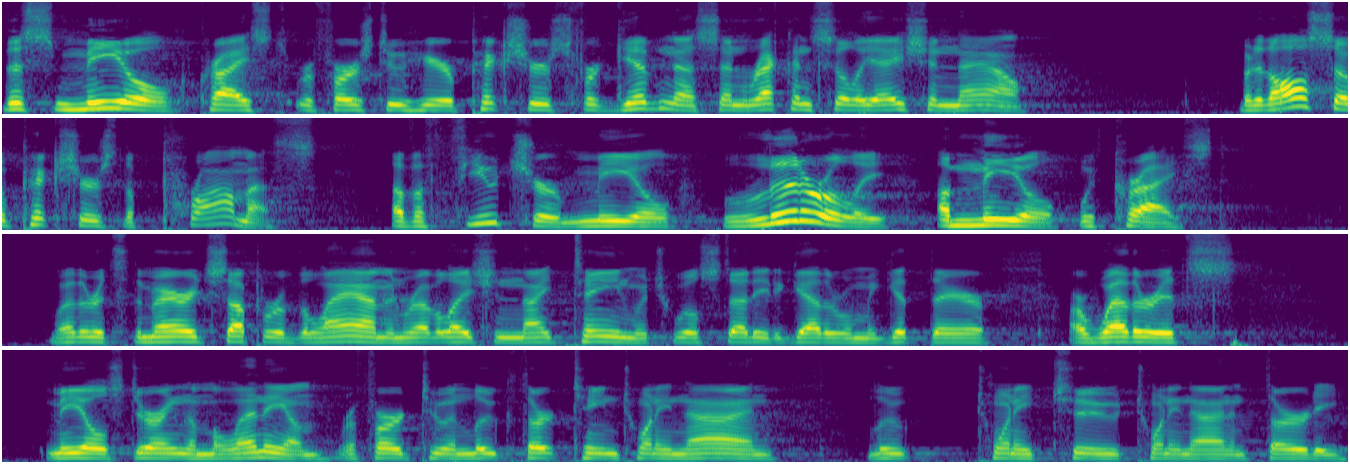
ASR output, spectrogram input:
This meal Christ refers to here pictures forgiveness and reconciliation now, but it also pictures the promise of a future meal, literally a meal with Christ. Whether it's the marriage supper of the Lamb in Revelation 19, which we'll study together when we get there, or whether it's meals during the millennium referred to in Luke 13 29, Luke 22 29 and 30.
